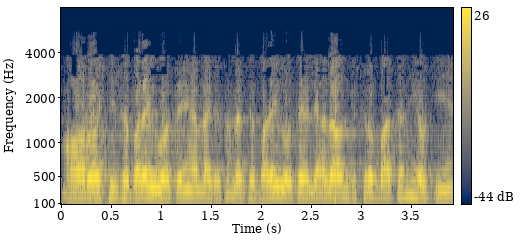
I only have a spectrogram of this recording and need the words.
اور روشنی سے بھرے ہوئے ہوتے ہیں، اللہ کے تعلق سے بھرے ہوئے ہوتے ہیں، لہذا ان کی صرف باتیں نہیں ہوتی ہیں۔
